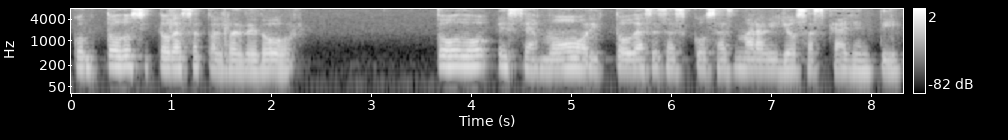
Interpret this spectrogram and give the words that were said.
con todos y todas a tu alrededor todo ese amor y todas esas cosas maravillosas que hay en ti.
